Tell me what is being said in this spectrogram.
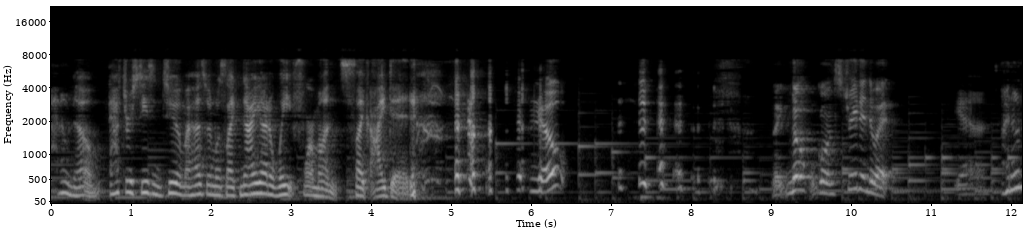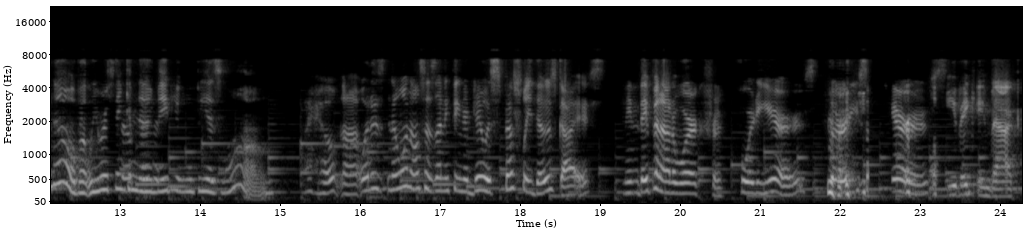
I don't know. After season two, my husband was like, now you gotta wait four months, like I did. nope. like, nope, we're going straight into it. Yeah. I don't know, but we were thinking that maybe it won't be as long. I hope not. What is? No one else has anything to do, especially those guys. I mean, they've been out of work for 40 years, 30 some years. See, they came back.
